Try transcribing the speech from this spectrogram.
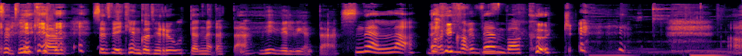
Så, att vi kan, så att vi kan gå till roten med detta. Vi vill veta. Snälla, Var kom- vem var Kurt? Ja.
